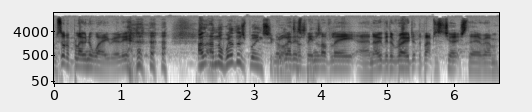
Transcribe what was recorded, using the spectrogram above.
I'm sort of blown away, really. and, and, the weather's been so great. The weather's been it? lovely, and over the road at the Baptist Church, there um,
